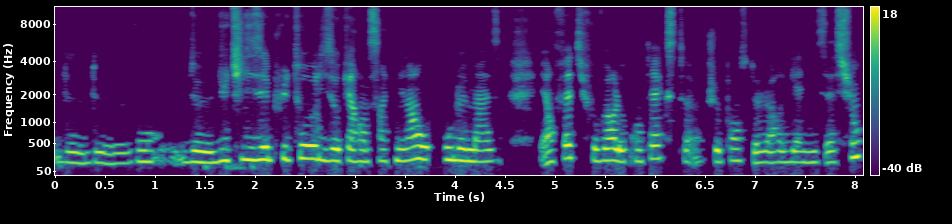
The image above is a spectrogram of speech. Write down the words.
d'utiliser de, de, plutôt l'ISO 45001 ou, ou, le MAS. Et en fait, il faut voir le contexte, je pense, de l'organisation,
